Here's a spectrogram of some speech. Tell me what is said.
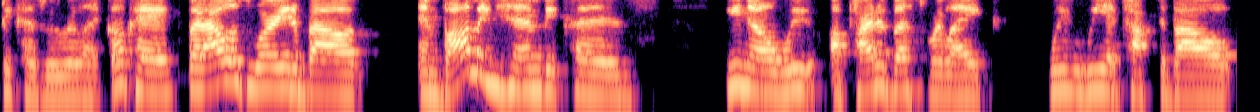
because we were like, okay. But I was worried about embalming him because, you know, we a part of us were like, we we had talked about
